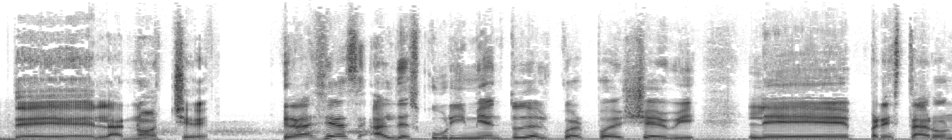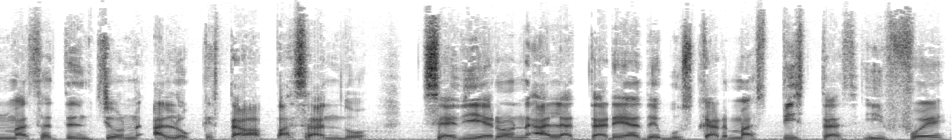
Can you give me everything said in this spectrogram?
de la noche. Gracias al descubrimiento del cuerpo de Sherry, le prestaron más atención a lo que estaba pasando. Se dieron a la tarea de buscar más pistas y fue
